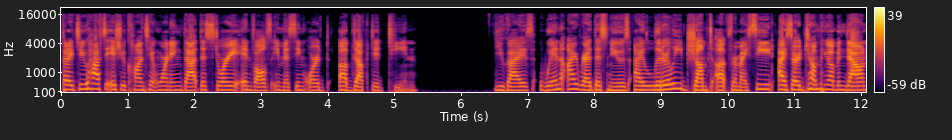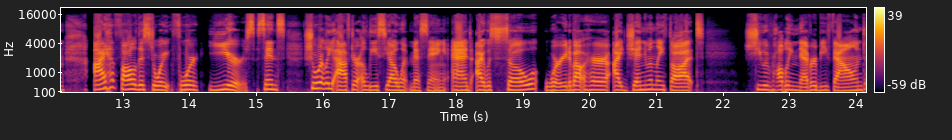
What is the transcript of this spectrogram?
But I do have to issue a content warning that this story involves a missing or abducted teen. You guys, when I read this news, I literally jumped up from my seat. I started jumping up and down. I have followed this story for years, since shortly after Alicia went missing, and I was so worried about her. I genuinely thought she would probably never be found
